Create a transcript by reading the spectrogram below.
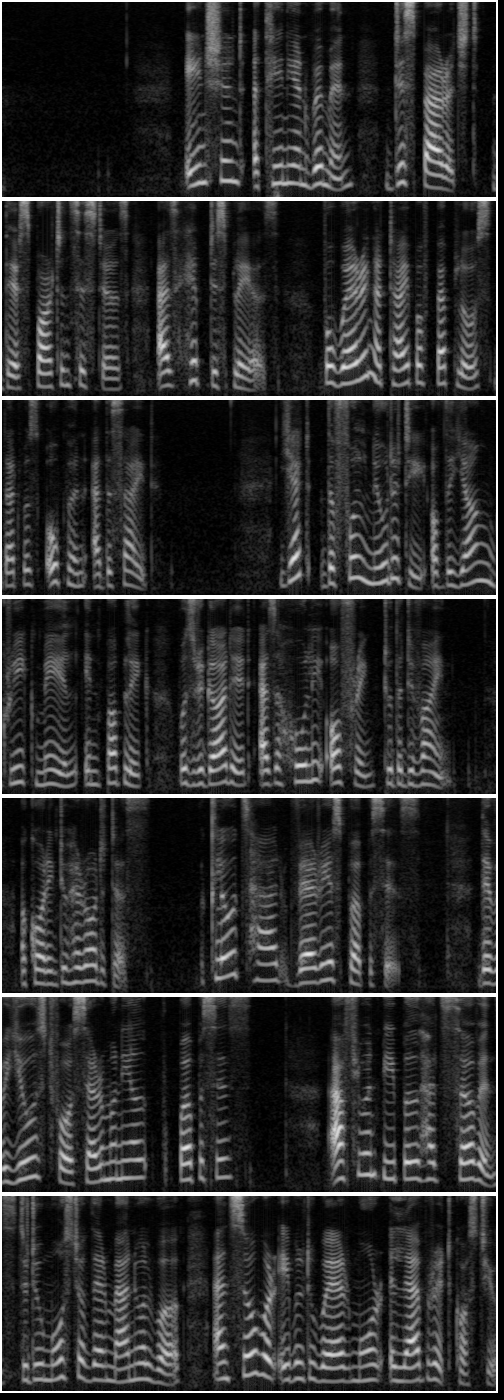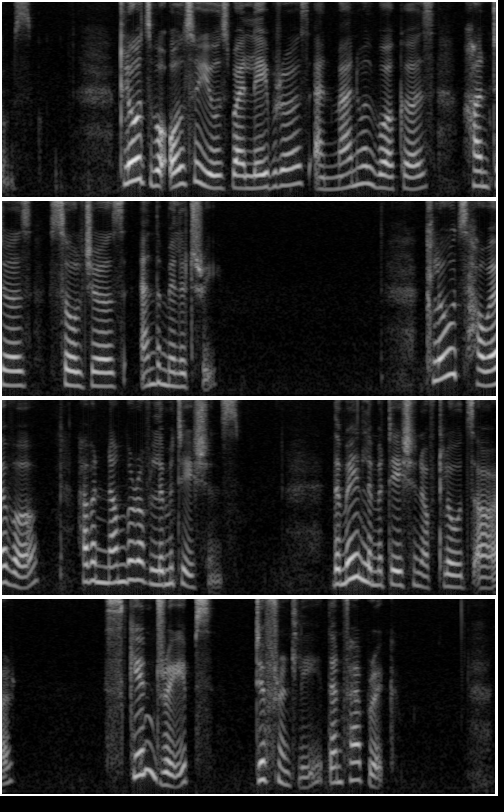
Ancient Athenian women disparaged their Spartan sisters as hip displayers for wearing a type of peplos that was open at the side. Yet the full nudity of the young Greek male in public was regarded as a holy offering to the divine, according to Herodotus. Clothes had various purposes. They were used for ceremonial purposes. Affluent people had servants to do most of their manual work and so were able to wear more elaborate costumes. Clothes were also used by laborers and manual workers, hunters, soldiers and the military. Clothes, however, have a number of limitations. The main limitation of clothes are skin drapes differently than fabric.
